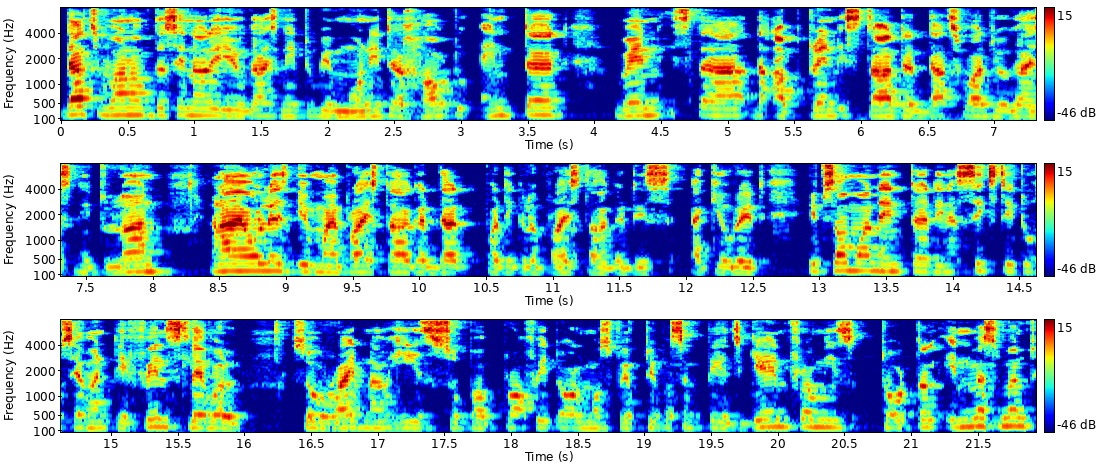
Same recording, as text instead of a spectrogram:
That's one of the scenario you guys need to be monitor how to enter when the, the uptrend started that's what you guys need to learn. And i always give my price target that particular price target is accurate. If someone entered in a 60 to 70 fills level so right now he is super profit almost 50 percentage gain from his total investment.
